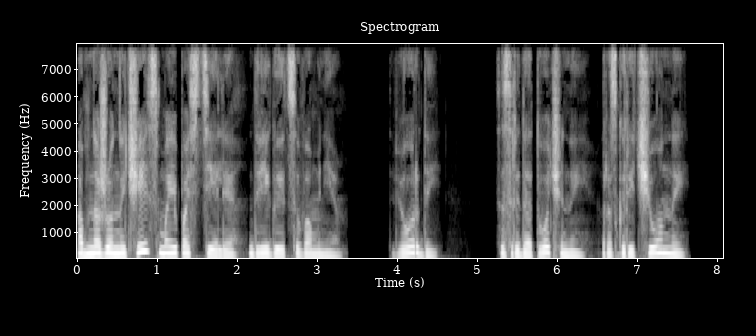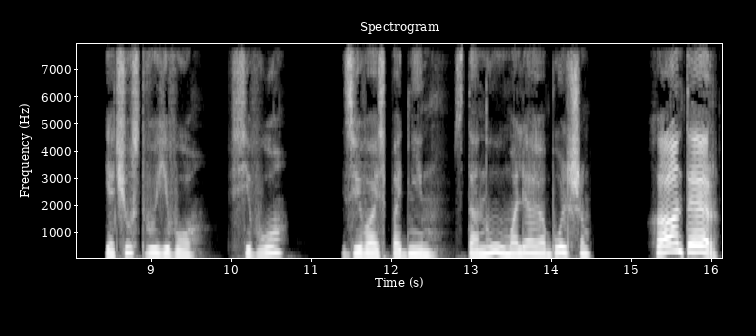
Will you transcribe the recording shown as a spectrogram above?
Обнаженный чейз в моей постели двигается во мне. Твердый, сосредоточенный, разгоряченный. Я чувствую его всего, извиваясь под ним, Стану, умоляю о большем. «Хантер!»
